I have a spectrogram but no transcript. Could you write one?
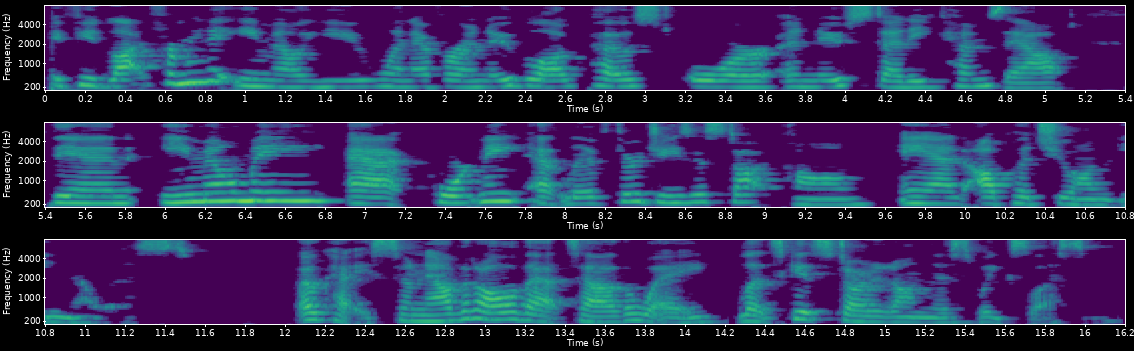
If you'd like for me to email you whenever a new blog post or a new study comes out, then email me at Courtney at livethroughjesus.com and I'll put you on the email list. Okay, so now that all that's out of the way, let's get started on this week's lesson.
